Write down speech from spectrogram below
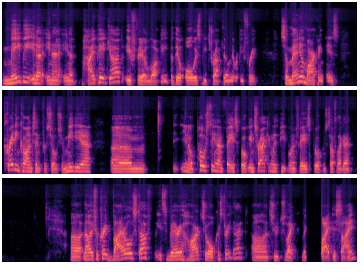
Maybe in a in a in a high paid job if they're lucky, but they'll always be trapped. They'll never be free. So manual marketing is creating content for social media, um, you know, posting on Facebook, interacting with people on Facebook and stuff like that. Uh, now, if you create viral stuff, it's very hard to orchestrate that uh, to, to like like by design,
